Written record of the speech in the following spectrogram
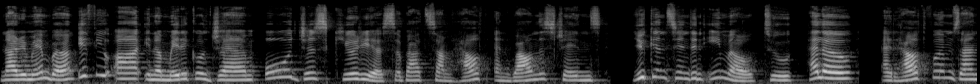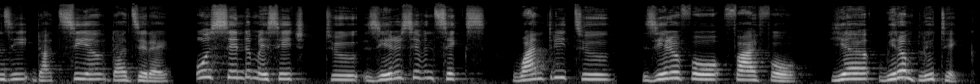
Now remember, if you are in a medical jam or just curious about some health and wellness trends, you can send an email to hello at healthformzansi.co.za or send a message to 076 132 0454. Yeah, we're on Blue Tick.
